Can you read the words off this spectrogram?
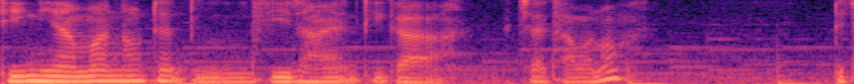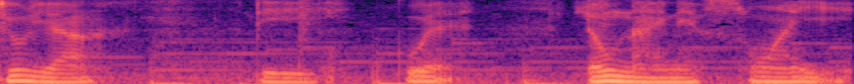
ဒီနေရာမှာနောက်ထပ်သူရေးထားတဲ့အဓိကအချက်ကပါနော်တချို့တွေကဒီကိုယ့်ရဲ့ လုံနိုင်တဲ့စွမ်းရည်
